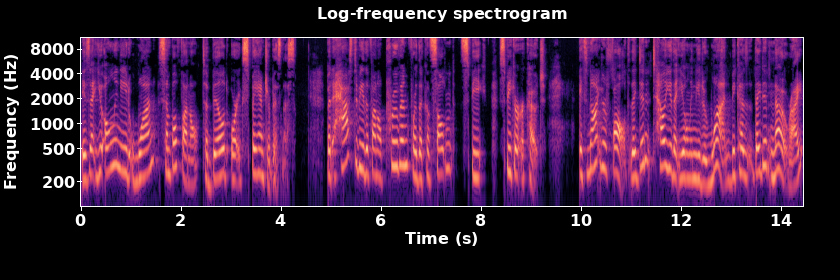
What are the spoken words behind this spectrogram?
is that you only need one simple funnel to build or expand your business. But it has to be the funnel proven for the consultant, speak, speaker, or coach. It's not your fault. They didn't tell you that you only needed one because they didn't know, right?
